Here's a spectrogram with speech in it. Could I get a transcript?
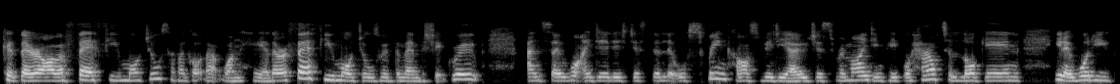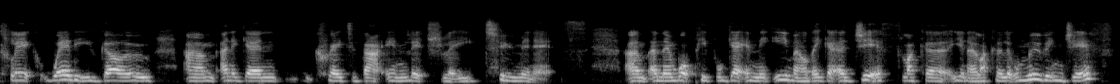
because there are a fair few modules. Have I got that one here? There are a fair few modules with the membership group. And so what I did is just a little screencast video, just reminding people how to log in, you know, what do you click, where do you go? Um, and again, created that in literally two minutes. Um, and then what people get in the email, they get a GIF, like a, you know, like a little moving GIF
